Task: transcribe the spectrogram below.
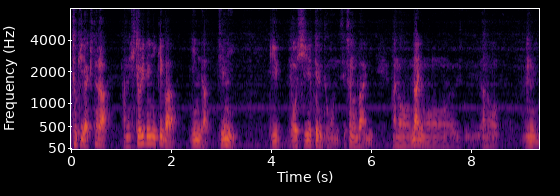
時が来たら、あの、一人でに行けばいいんだっていうふうに言教えてると思うんですよ、その場合に。あの、何も、あの、うん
